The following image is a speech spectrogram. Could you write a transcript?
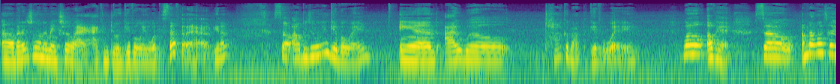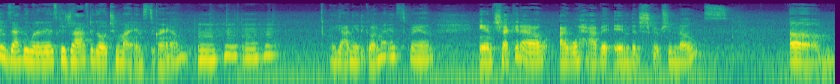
Uh, but I just want to make sure like I can do a giveaway with the stuff that I have, you know. So I'll be doing a giveaway, and I will talk about the giveaway. Well, okay. So I'm not gonna tell you exactly what it is because y'all have to go to my Instagram. Mm-hmm. Mm-hmm. Y'all need to go to my Instagram and check it out. I will have it in the description notes. Um,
